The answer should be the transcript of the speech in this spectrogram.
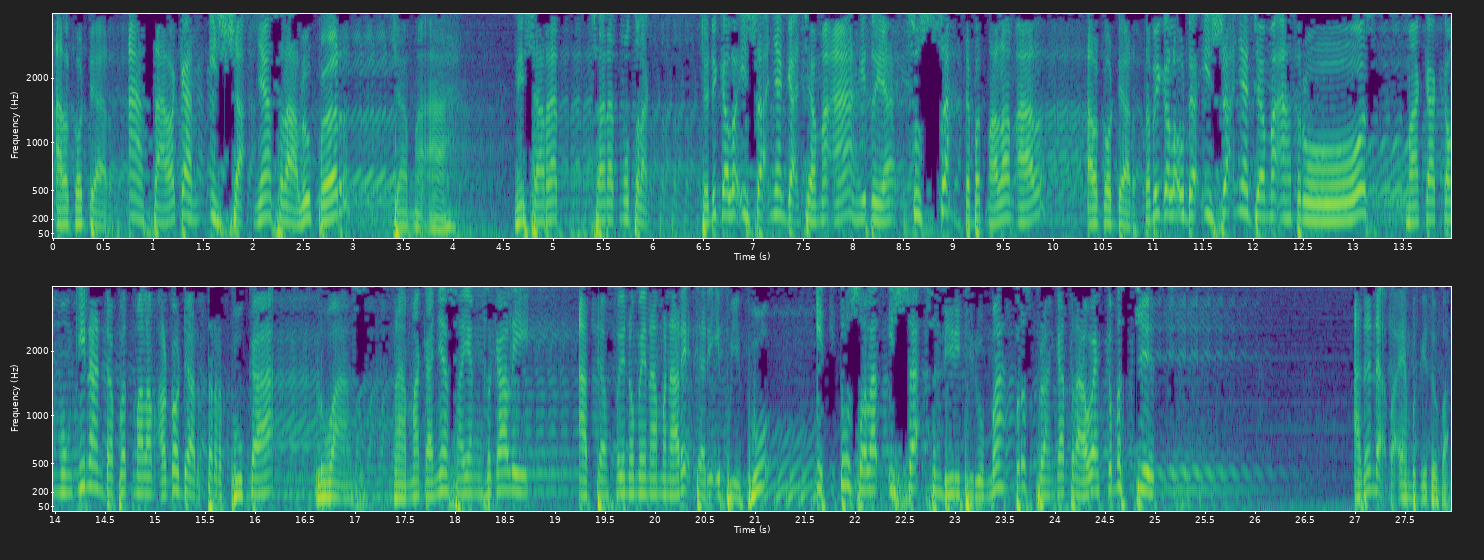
al qadar asalkan isyaknya selalu berjamaah. Ini syarat syarat mutlak. Jadi kalau isyaknya nggak jamaah gitu ya, susah dapat malam al al qadar. Tapi kalau udah isyaknya jamaah terus, maka kemungkinan dapat malam al qadar terbuka luas. Nah, makanya sayang sekali ada fenomena menarik dari ibu-ibu itu sholat isya sendiri di rumah terus berangkat raweh ke masjid. Ada enggak Pak yang begitu Pak?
